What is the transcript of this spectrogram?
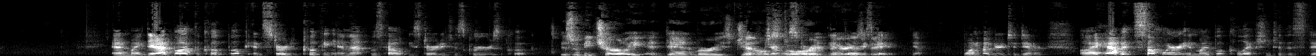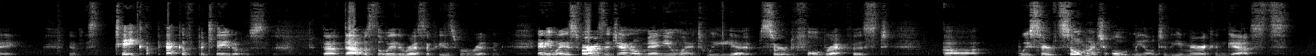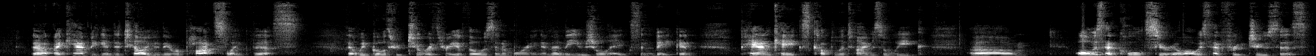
And my dad bought the cookbook and started cooking, and that was how he started his career as a cook. This would be Charlie and Dan Murray's general, general store, store in, Barry's Bay. Bay. Yeah, 100 to dinner. I have it somewhere in my book collection to this day. Take a peck of potatoes. That, that was the way the recipes were written. Anyway, as far as the general menu went, we uh, served full breakfast. Uh, we served so much oatmeal to the American guests that I can't begin to tell you. They were pots like this that we'd go through two or three of those in a morning, and then the usual eggs and bacon, pancakes a couple of times a week. Um, always had cold cereal, always had fruit juices.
